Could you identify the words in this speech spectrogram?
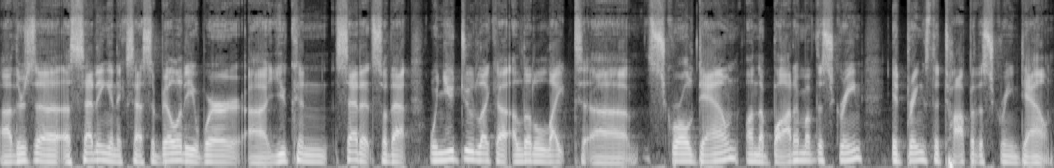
uh, there's a, a, setting in accessibility where uh, you can set it so that when you do like a, a little light uh, scroll down on the bottom of the screen, it brings the top of the screen down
